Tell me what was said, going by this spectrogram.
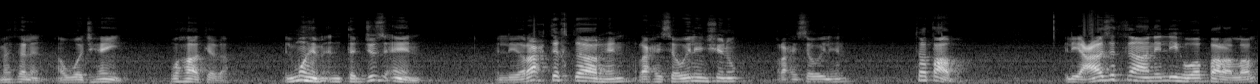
مثلا أو وجهين وهكذا. المهم أنت الجزئين اللي راح تختارهن راح يسوي لهن شنو؟ راح يسوي لهن تطابق. الإعاز الثاني اللي هو بارالل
